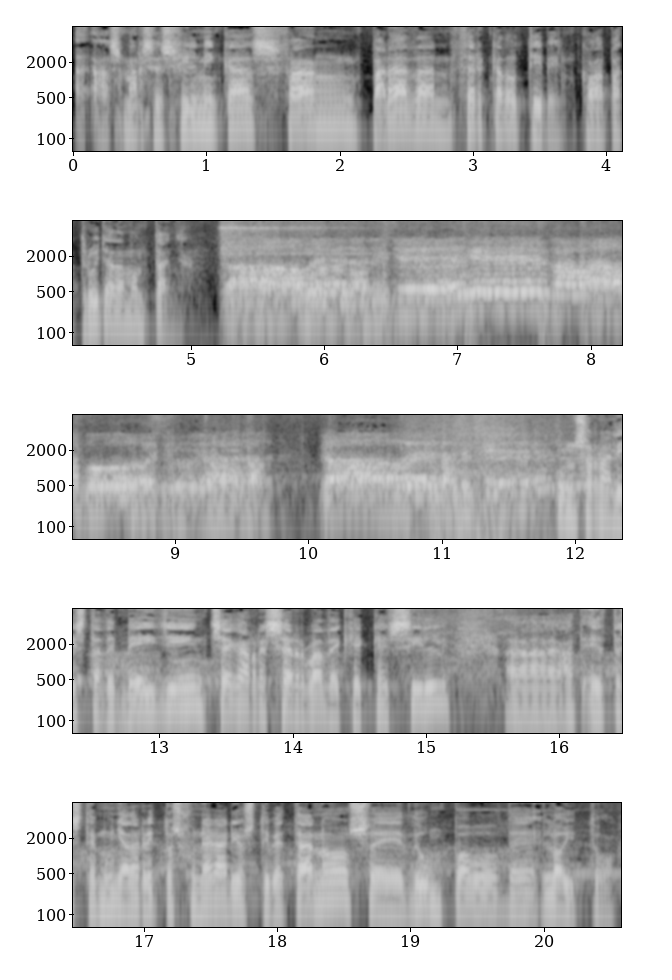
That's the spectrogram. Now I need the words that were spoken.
As marxes fílmicas fan parada cerca do Tibe, coa patrulla da montaña. Un xornalista de Beijing chega a reserva de Kekesil, a, a testemunha de ritos funerarios tibetanos e dun pobo de Loito.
